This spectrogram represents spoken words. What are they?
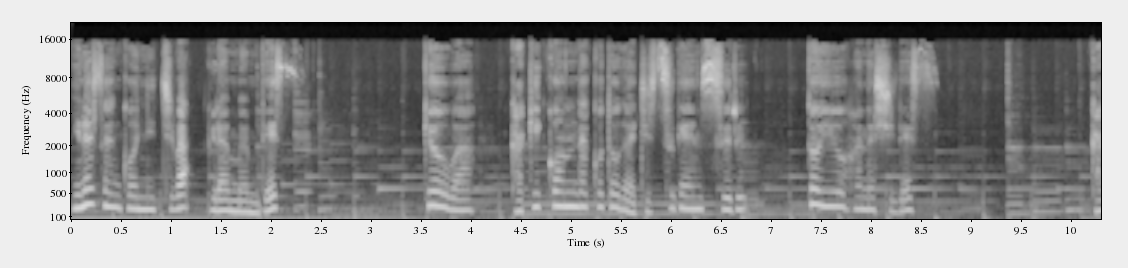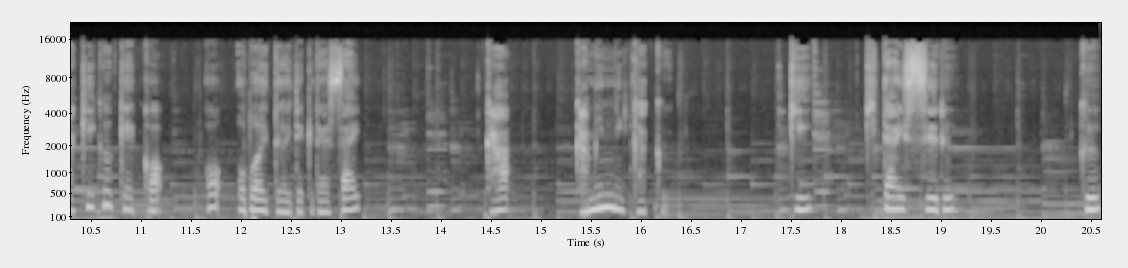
皆さんこんにちはグランマムです。今日は書き込んだことが実現するという話です。書きぐけこを覚えておいてください。か紙に書く。き期待する。く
